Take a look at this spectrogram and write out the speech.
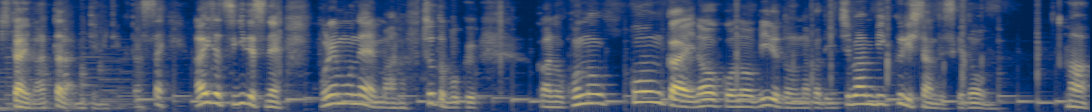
機会があったら見てみてください。はい、じゃあ次ですね、これもね、まあ、のちょっと僕、あのこの今回のこのビルドの中で一番びっくりしたんですけど、ま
